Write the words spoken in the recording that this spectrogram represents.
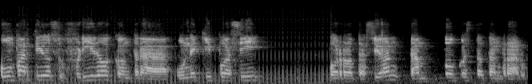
un partido sufrido contra un equipo así por rotación tampoco está tan raro.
